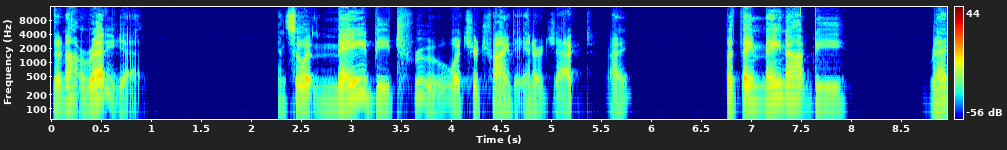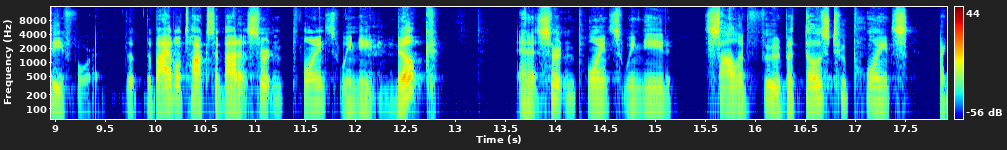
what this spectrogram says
they're not ready yet. And so it may be true what you're trying to interject, right? but they may not be ready for it. The, the Bible talks about at certain points we need milk, and at certain points we need solid food. But those two points are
